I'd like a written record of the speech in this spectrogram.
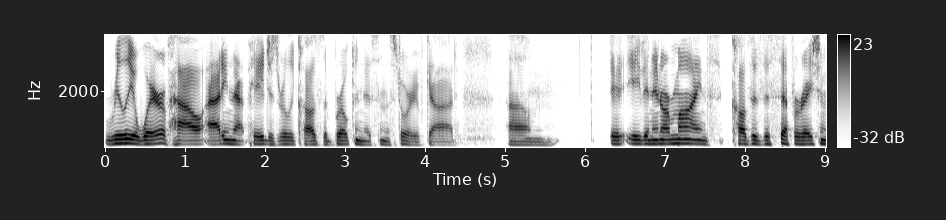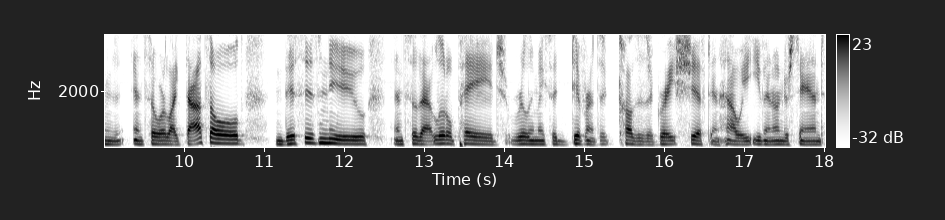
really aware of how adding that page has really caused the brokenness in the story of God. Um, it, even in our minds causes this separation. And so we're like that's old. This is new. And so that little page really makes a difference. It causes a great shift in how we even understand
